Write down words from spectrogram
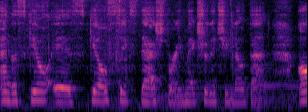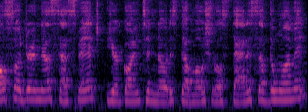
and the skill is skill 6-3. Make sure that you note that. Also during the assessment, you're going to notice the emotional status of the woman,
